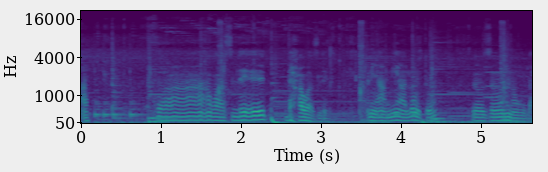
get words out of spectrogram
आत्ता वाजले दहा वाजले. आणि आम्ही आलो होतो जवळजवळ नऊला.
